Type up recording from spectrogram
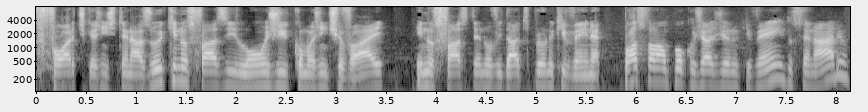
forte que a gente tem na Azul e que nos faz ir longe como a gente vai e nos faz ter novidades para o ano que vem, né? Posso falar um pouco já de ano que vem, do cenário?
